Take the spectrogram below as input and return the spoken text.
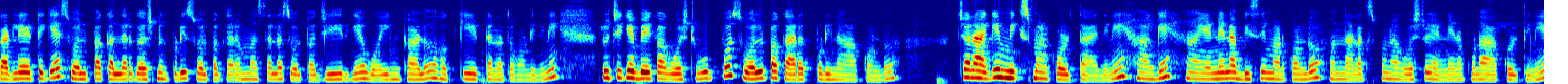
ಕಡಲೆ ಹಿಟ್ಟಿಗೆ ಸ್ವಲ್ಪ ಕಲ್ಲರ್ ಅರ್ಶಿನದ ಪುಡಿ, ಸ್ವಲ್ಪ ಗರಂ ಮಸಾಲ, ಸ್ವಲ್ಪ ಜೀರಿಗೆ ಕಾಳು ಅಕ್ಕಿ ಹಿಟ್ಟನ್ನು ತೊಗೊಂಡಿದ್ದೀನಿ. ರುಚಿಗೆ ಬೇಕಾಗುವಷ್ಟು ಉಪ್ಪು, ಸ್ವಲ್ಪ ಖಾರದ ಪುಡಿನ ಹಾಕ್ಕೊಂಡು ಚೆನ್ನಾಗಿ ಮಿಕ್ಸ್ ಮಾಡ್ಕೊಳ್ತಾ ಇದ್ದೀನಿ. ಹಾಗೆ ಎಣ್ಣೆನ ಬಿಸಿ ಮಾಡಿಕೊಂಡು ಒಂದು ನಾಲ್ಕು ಸ್ಪೂನ್ ಆಗುವಷ್ಟು ಎಣ್ಣೆನ ಕೂಡ ಹಾಕ್ಕೊಳ್ತೀನಿ.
